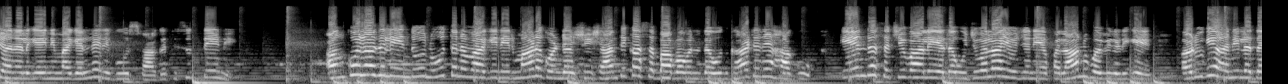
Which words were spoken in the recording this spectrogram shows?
ಚಾನೆಲ್ಗೆ ನಿಮಗೆಲ್ಲರಿಗೂ ಸ್ವಾಗತಿಸುತ್ತೇನೆ. ಅಂಕೋಲಾದಲ್ಲಿ ಇಂದು ನೂತನವಾಗಿ ನಿರ್ಮಾಣಗೊಂಡ ಶ್ರೀ ಶಾಂತಿಕಾ ಸಭಾಭವನದ ಉದ್ಘಾಟನೆ ಹಾಗೂ ಕೇಂದ್ರ ಸಚಿವಾಲಯದ ಉಜ್ವಲಾ ಯೋಜನೆಯ ಫಲಾನುಭವಿಗಳಿಗೆ ಅಡುಗೆ ಅನಿಲದ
